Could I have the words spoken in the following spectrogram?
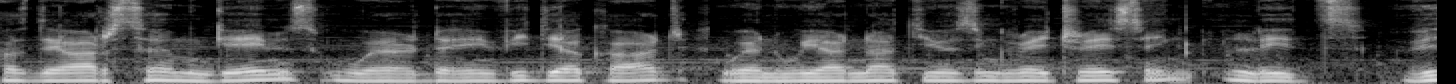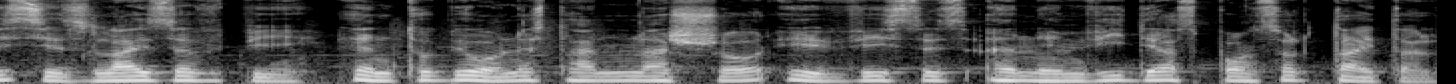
as there are some games where the Nvidia card when we are not using ray tracing leads. This is Lies of P and to be honest I'm not sure if this is an Nvidia sponsored title.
